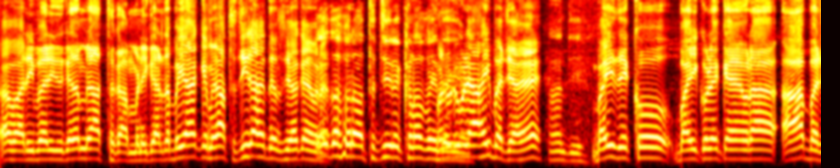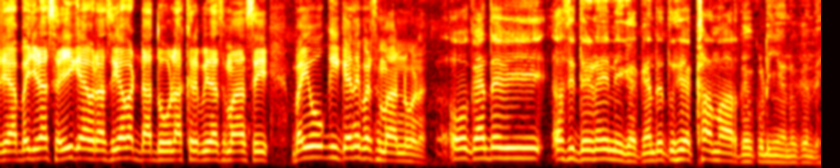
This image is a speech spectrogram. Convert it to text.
ਆ ਵਾਰੀ ਵਾਰੀ ਕਹਿੰਦਾ ਮੇਰਾ ਹੱਥ ਕੰਮ ਨਹੀਂ ਕਰਦਾ। ਬਈ ਆ ਕਿਵੇਂ ਹੱਥ 'ਚ ਹੀ ਰੱਖਦੇ ਤੁਸੀਂ ਆ ਕੈਮਰਾ ਇਹ ਤਾਂ ਫਿਰ ਹੱਥ 'ਚ ਹੀ ਰੱਖਣਾ ਪੈਂਦਾ ਜੀ। ਆਹੀ ਬਚਿਆ ਹੈ। ਹਾਂਜੀ। ਬਾਈ ਦੇਖੋ ਬਾਈ ਕੋਲੇ ਕੈਮਰਾ ਆ ਬਚਿਆ ਬਾਈ ਜਿਹੜਾ ਸਹੀ ਕੈਮਰਾ ਸੀਗਾ ਵੱਡਾ 2 ਲੱਖ ਰੁਪਏ ਦਾ ਸਮਾਨ ਸੀ। ਬਾਈ ਉਹ ਕੀ ਕਹਿੰਦੇ ਫਿਰ ਸਮਾਨ ਨੂੰ ਹੁਣ? ਉਹ ਕਹਿੰਦੇ ਵੀ ਅਸੀਂ ਦੇਣਾ ਹੀ ਨਹੀਂਗਾ ਕਹਿੰਦੇ ਤੁਸੀਂ ਅੱਖਾਂ ਮਾਰ ਦਿਓ ਕੁੜੀਆਂ ਨੂੰ ਕਹਿੰਦੇ।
